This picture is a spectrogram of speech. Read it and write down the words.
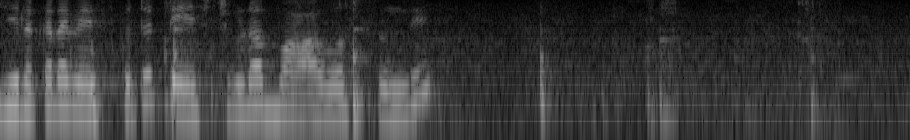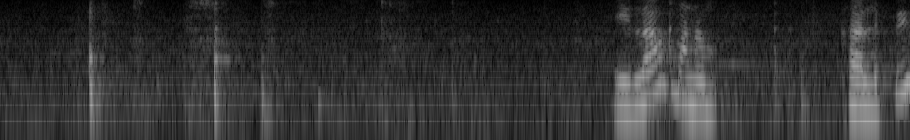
జీలకర్ర వేసుకుంటే టేస్ట్ కూడా బాగా వస్తుంది ఇలా మనం కలిపి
